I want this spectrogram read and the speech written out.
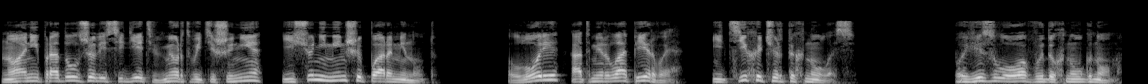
но они продолжили сидеть в мертвой тишине еще не меньше пары минут. Лори отмерла первая и тихо чертыхнулась. «Повезло», — выдохнул гном.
